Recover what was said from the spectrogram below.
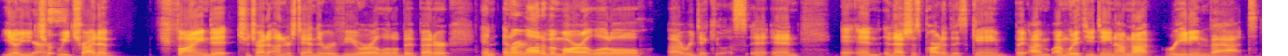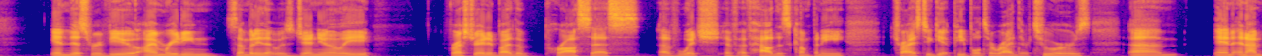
You know, you tr- we try to find it to try to understand the reviewer a little bit better, and and a lot of them are a little uh, ridiculous, and, and and that's just part of this game. But I'm I'm with you, Dean. I'm not reading that in this review. I'm reading somebody that was genuinely frustrated by the process of which of, of how this company tries to get people to ride their tours. Um, and and I'm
